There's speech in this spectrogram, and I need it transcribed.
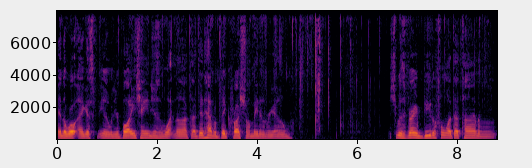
and the world, I guess you know when your body changes and whatnot. I did have a big crush on Manon Rhéaume. She was very beautiful at that time, and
